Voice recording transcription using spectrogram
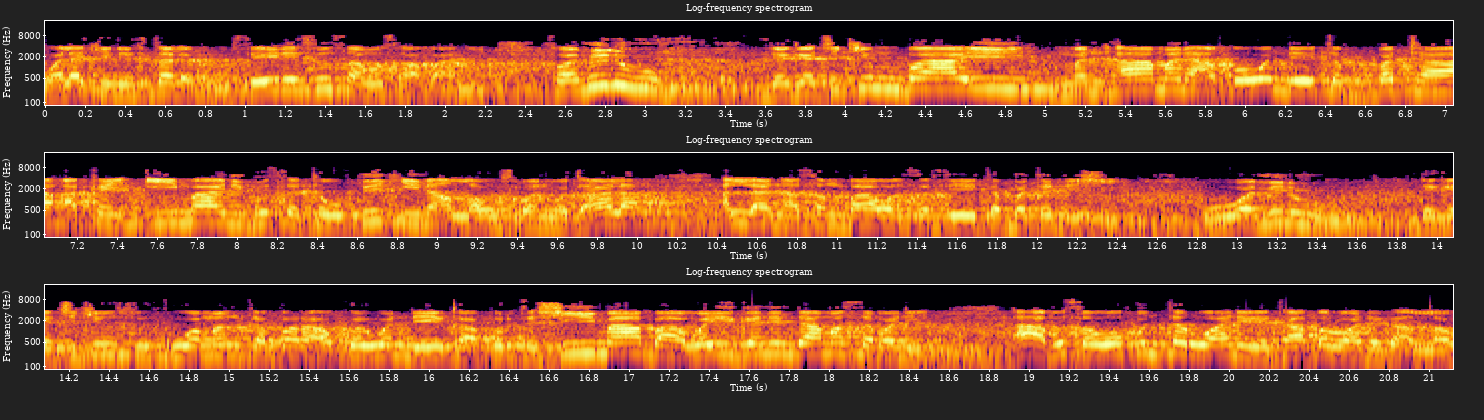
Walakin ikhtalafu sai dai sun samu saɓani faminhum daga cikin bayi man amana akwai wanda ya tabbata akan imani bisa tawfiki na Allah subhanahu wataala Allah na san bawansa sai ya tabbatar da shi. Wa minhum daga cikin su kuwa man kafara akwai wanda ya kafurta shi ma ba wai ganin damarsa ba ne a bisa wakuntarwa ne da tabarwa daga Allah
